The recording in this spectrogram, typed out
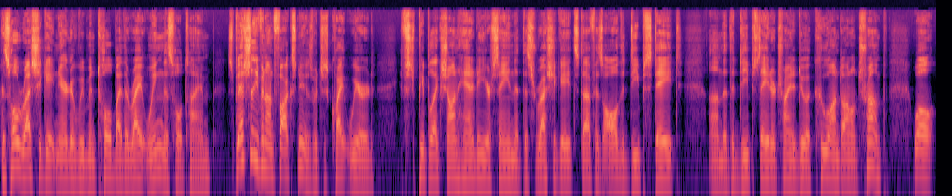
this whole Russiagate narrative we've been told by the right wing this whole time, especially even on Fox News, which is quite weird. People like Sean Hannity are saying that this Russiagate stuff is all the deep state, um, that the deep state are trying to do a coup on Donald Trump. Well,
